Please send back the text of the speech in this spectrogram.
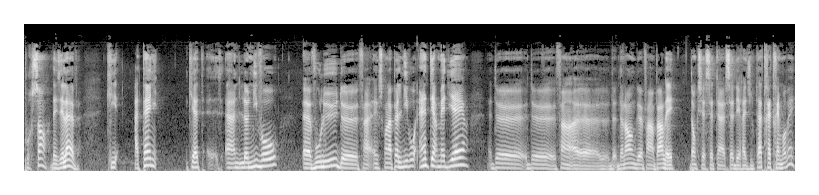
pour cent des élèves qui atteignent qui est, euh, le niveau euh, voulu de, ce qu'on appelle niveau intermédiaire de, de, enfin, euh, de, langue, enfin, parlée. Donc, c'est, des résultats très, très mauvais.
